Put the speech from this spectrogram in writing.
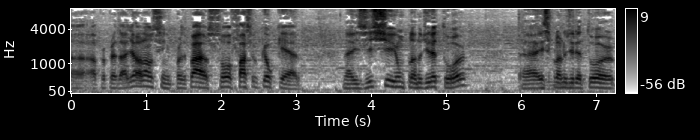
A, a propriedade, ela não, assim, por exemplo, ah, eu sou, faço o que eu quero. Né? Existe um plano diretor é, esse plano diretor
